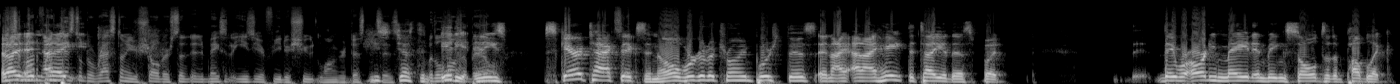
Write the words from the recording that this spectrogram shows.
And It's I- a and modified I- pistol to rest on your shoulder, so that it makes it easier for you to shoot longer distances. he's just an with a longer idiot and he's scare tactics and oh we're gonna try and push this and i and i hate to tell you this but they were already made and being sold to the public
